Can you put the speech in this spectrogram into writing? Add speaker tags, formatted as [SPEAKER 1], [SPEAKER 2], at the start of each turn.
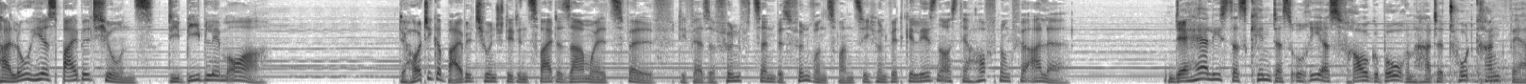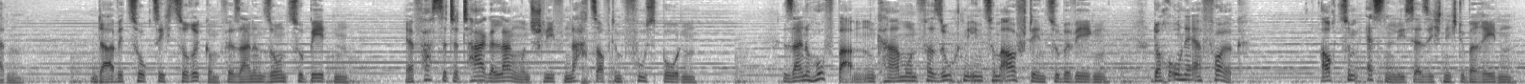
[SPEAKER 1] Hallo, hier ist Bible Tunes, die Bibel im Ohr. Der heutige Bibletune steht in 2. Samuel 12, die Verse 15 bis 25 und wird gelesen aus der Hoffnung für alle.
[SPEAKER 2] Der Herr ließ das Kind, das Urias Frau geboren hatte, todkrank werden. David zog sich zurück, um für seinen Sohn zu beten. Er fastete tagelang und schlief nachts auf dem Fußboden. Seine Hofbeamten kamen und versuchten ihn zum Aufstehen zu bewegen, doch ohne Erfolg. Auch zum Essen ließ er sich nicht überreden.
